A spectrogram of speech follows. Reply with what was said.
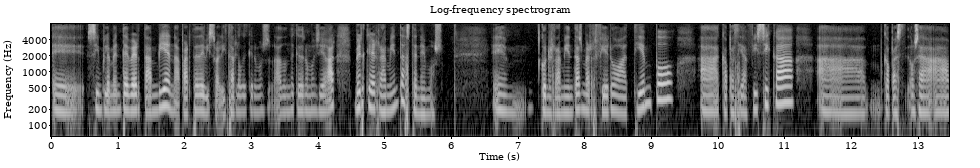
eh, simplemente ver también, aparte de visualizar lo que queremos, a dónde queremos llegar, ver qué herramientas tenemos. Em, con herramientas me refiero a tiempo, a capacidad física, a, o sea, a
